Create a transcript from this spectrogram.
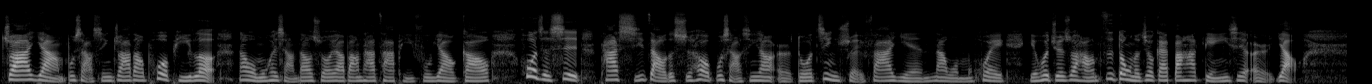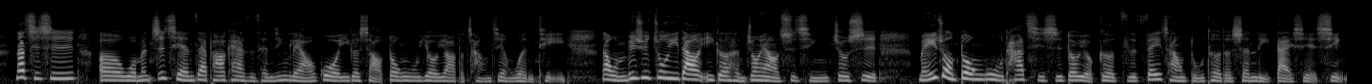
抓痒不小心抓到破皮了，那我们会想到说要帮它擦皮肤药膏，或者是它洗澡的时候不小心让耳朵进水发炎，那我们会也会觉得说好像自动的就该帮它点一些耳药。那其实，呃，我们之前在 Podcast 曾经聊过一个小动物幼药的常见问题。那我们必须注意到一个很重要的事情，就是每一种动物它其实都有各自非常独特的生理代谢性。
